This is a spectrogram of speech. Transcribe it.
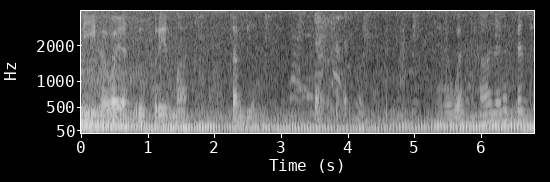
mi hija vaya a sufrir más también. Pero bueno, no, de repente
